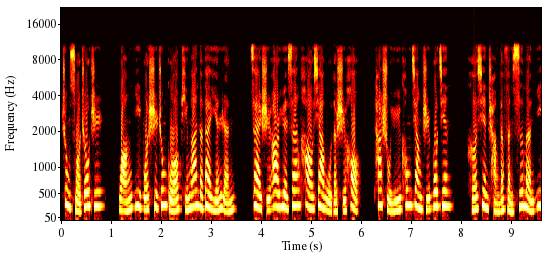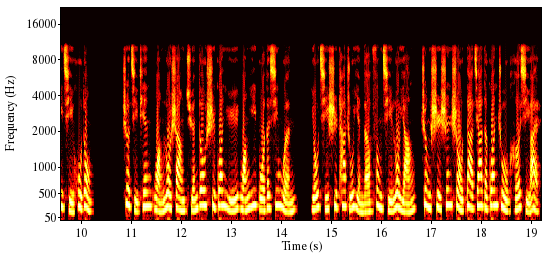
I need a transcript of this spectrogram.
众所周知，王一博是中国平安的代言人，在十二月三号下午的时候，他属于空降直播间，和现场的粉丝们一起互动。这几天网络上全都是关于王一博的新闻，尤其是他主演的《凤起洛阳》，正是深受大家的关注和喜爱。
